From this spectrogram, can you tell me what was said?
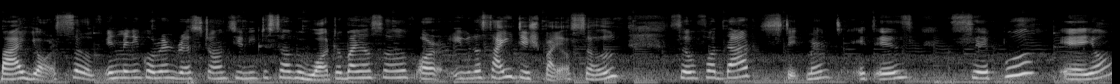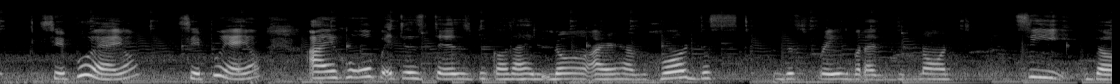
by yourself. In many Korean restaurants, you need to serve the water by yourself or even a side dish by yourself. So for that statement, it is sepu eyo, sepu eyo, sepu eyo. I hope it is this because I know I have heard this this phrase, but I did not see the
